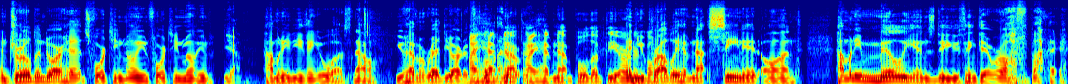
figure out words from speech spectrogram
And drilled into our heads 14 million, 14 million. yeah How many do you think it was? Now, you haven't read the article. I have don't think. I have not pulled up the article and you probably have not seen it on. How many millions do you think they were off by?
